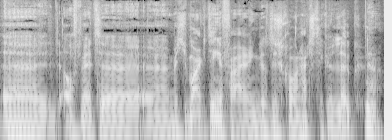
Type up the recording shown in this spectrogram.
eh, of met, eh, met je marketingervaring, dat is gewoon hartstikke leuk. ja.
